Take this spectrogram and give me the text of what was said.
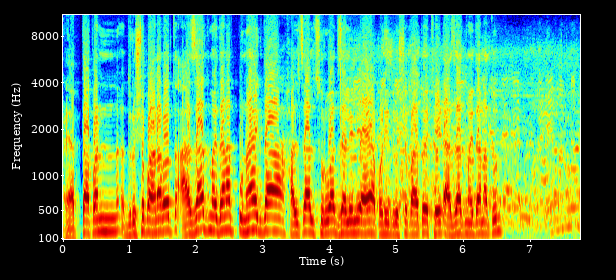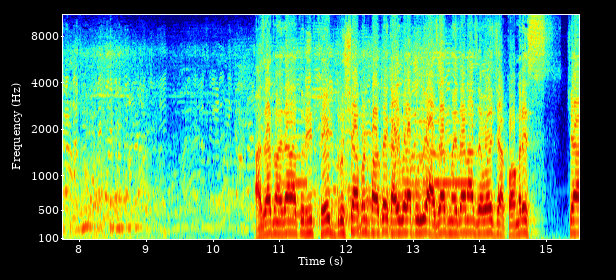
आणि आत्ता आपण दृश्य पाहणार आहोत. आझाद मैदानात पुन्हा एकदा हालचाल सुरुवात झालेली आहे. आपण ही दृश्य पाहतोय. थेट आझाद मैदानातून. आझाद मैदानातून ही थेट दृश्य आपण पाहतोय. काही वेळापूर्वी आझाद मैदानाजवळच्या काँग्रेसच्या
